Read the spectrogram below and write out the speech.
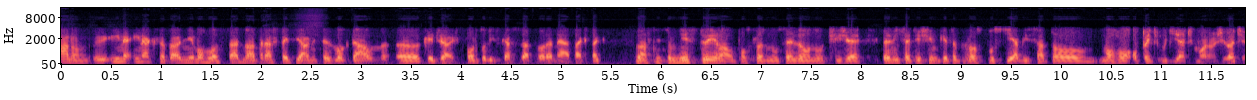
áno, in, inak sa to nemohlo stať. No a teraz špeciálne cez lockdown, uh, keďže aj športoviska sú zatvorené a tak, tak vlastne som nestrieľal poslednú sezónu, čiže veľmi sa teším, keď sa to rozpustí, aby sa to mohlo opäť udiať v mojom živote.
